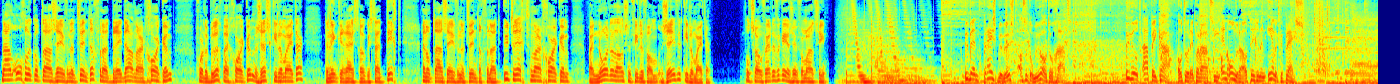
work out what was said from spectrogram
Na een ongeluk op de A27 vanuit Breda naar Gorkum, voor de brug bij Gorkum 6 kilometer. De linkerrijstrook is daar dicht. En op de A27 vanuit Utrecht naar Gorkum, bij Noorderloos een file van 7 kilometer. Tot zover de verkeersinformatie. U bent prijsbewust als het om uw auto gaat. U wilt APK, autoreparatie en onderhoud tegen een eerlijke prijs.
